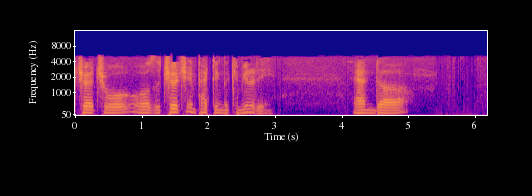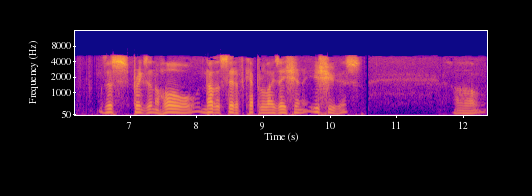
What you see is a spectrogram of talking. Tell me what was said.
church or, or the church impacting the community. And uh, this brings in a whole another set of capitalization issues um,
